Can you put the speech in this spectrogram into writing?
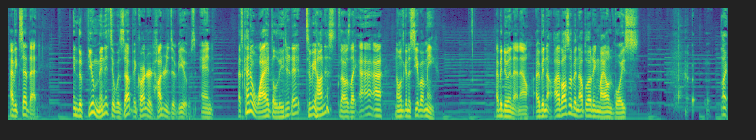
Having said that, in the few minutes it was up, it garnered hundreds of views, and that's kind of why I deleted it, to be honest, because I was like, ah, ah, ah, no one's gonna see about me. I've been doing that now. I've been, I've also been uploading my own voice, like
